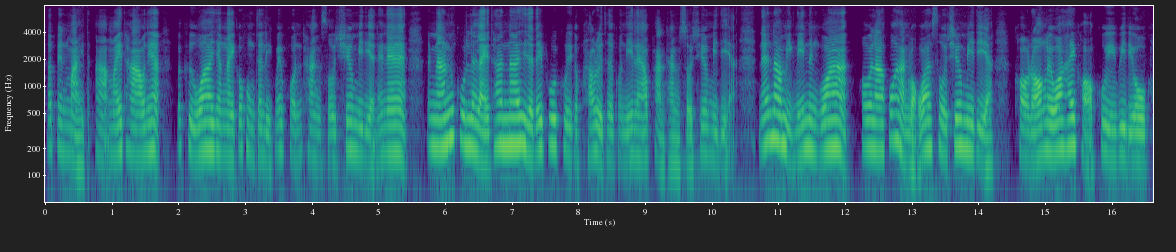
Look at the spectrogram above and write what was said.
ถ้าเป็นหมายอ่าไม้เท้าเนี่ยก็คือว่ายังไงก็คงจะหลีกไม่พ้นทางโซเชียลมีเดียแน่ๆดังนั้นคุณหลาย ๆ ท่านน่าที่จะได้พูดคุยกับเขาหรือเธอคนนี้แล้วผ่านทางโซเชียลมีเดียแนะนำอีกนิดนึงว่าพอเวลาผู้อ่านบอกว่าโซเชียลมีเดียขอร้องเลยว่าให้ขอคุยวิดีโอค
